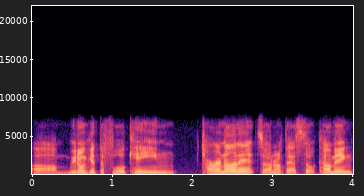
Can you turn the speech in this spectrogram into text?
Um, we don't get the full Kane turn on it, so I don't know if that's still coming.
